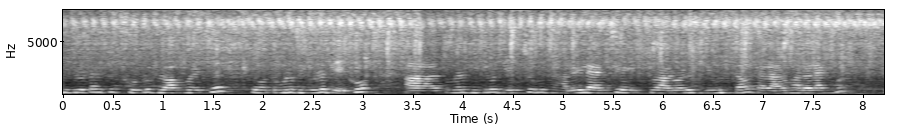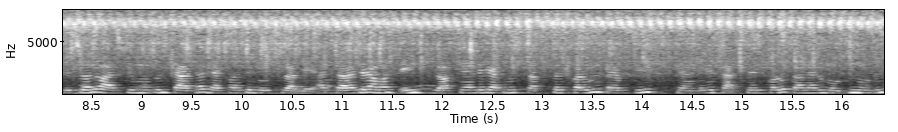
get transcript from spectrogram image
ভিডিওটা একটু ছোটো ব্লগ হয়েছে, তো তোমরা ভিডিওটা দেখো। আর তোমরা ভিডিও দেখছ, বেশ ভালোই লাগছে। একটু আরও আরও ভিউজ দাও, তাহলে আরও ভালো লাগবে। তো চলো আজকের মতন টাটা, দেখা হচ্ছে নেক্সট ব্লগে আর যারা যারা আমার এই ব্লগ চ্যানেলটাকে এখনও সাবস্ক্রাইব করোনি, তারা প্লিজ চ্যানেলটাকে সাবস্ক্রাইব করো, তাহলে আরও নতুন নতুন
